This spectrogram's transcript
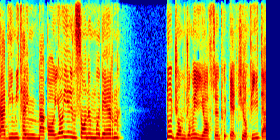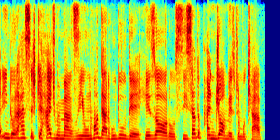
قدیمی ترین بقایای انسان مدرن دو جمجمه یافته تو اتیوپی در این دوره هستش که حجم مغزی اونها در حدود 1350 متر مکعب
